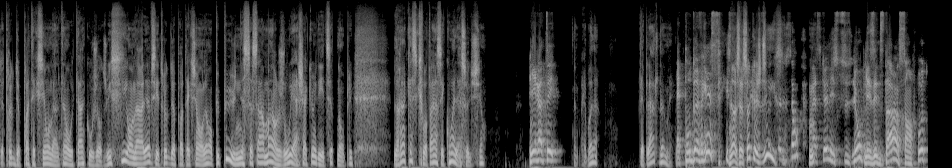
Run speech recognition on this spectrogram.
de trucs de protection dans le temps autant qu'aujourd'hui. Si on enlève ces trucs de protection-là, on ne peut plus nécessairement jouer à chacun des titres non plus. Laurent, qu'est-ce qu'il faut faire? C'est quoi la solution? Pirater. Ben voilà. T'es plate, là, mais. Mais pour de vrai, c'est Non, c'est ça que je dis. solution. Parce que les studios et les éditeurs s'en foutent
